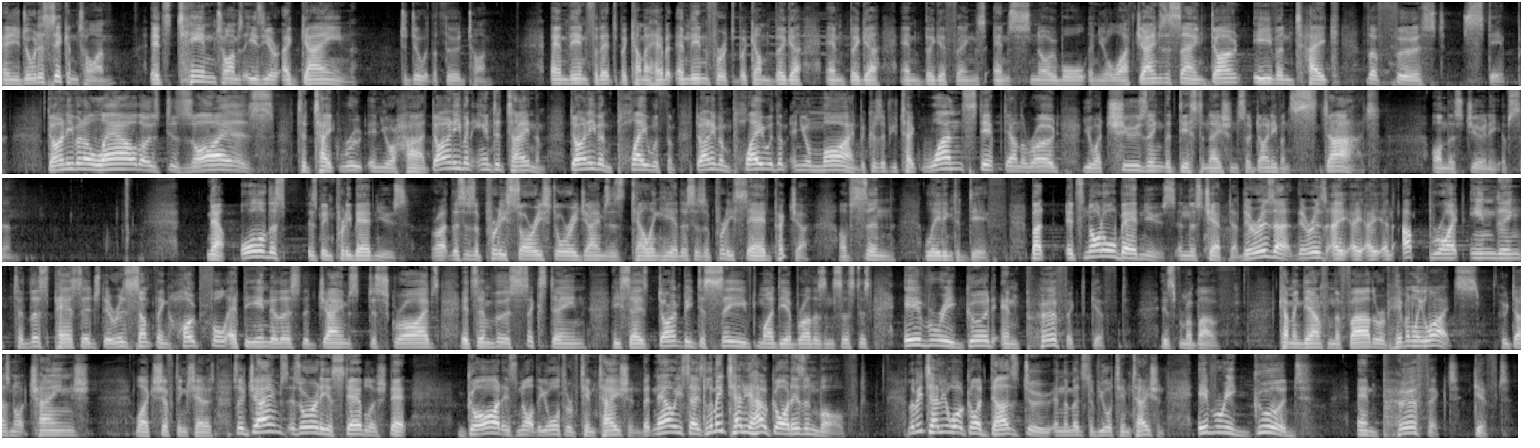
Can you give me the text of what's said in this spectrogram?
And you do it a second time, it's 10 times easier again to do it the third time and then for that to become a habit, and then for it to become bigger and bigger and bigger things and snowball in your life. James is saying, don't even take the first step. Don't even allow those desires to take root in your heart. Don't even entertain them. Don't even play with them. Don't even play with them in your mind because if you take one step down the road, you are choosing the destination. So don't even start on this journey of sin. Now, all of this has been pretty bad news, right? This is a pretty sorry story James is telling here. This is a pretty sad picture of sin leading to death. But it's not all bad news in this chapter. There is, a, there is a, a, an upright ending to this passage. There is something hopeful at the end of this that James describes. It's in verse 16. He says, Don't be deceived, my dear brothers and sisters. Every good and perfect gift is from above, coming down from the Father of heavenly lights, who does not change like shifting shadows. So James has already established that God is not the author of temptation. But now he says, Let me tell you how God is involved. Let me tell you what God does do in the midst of your temptation. Every good and perfect gift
